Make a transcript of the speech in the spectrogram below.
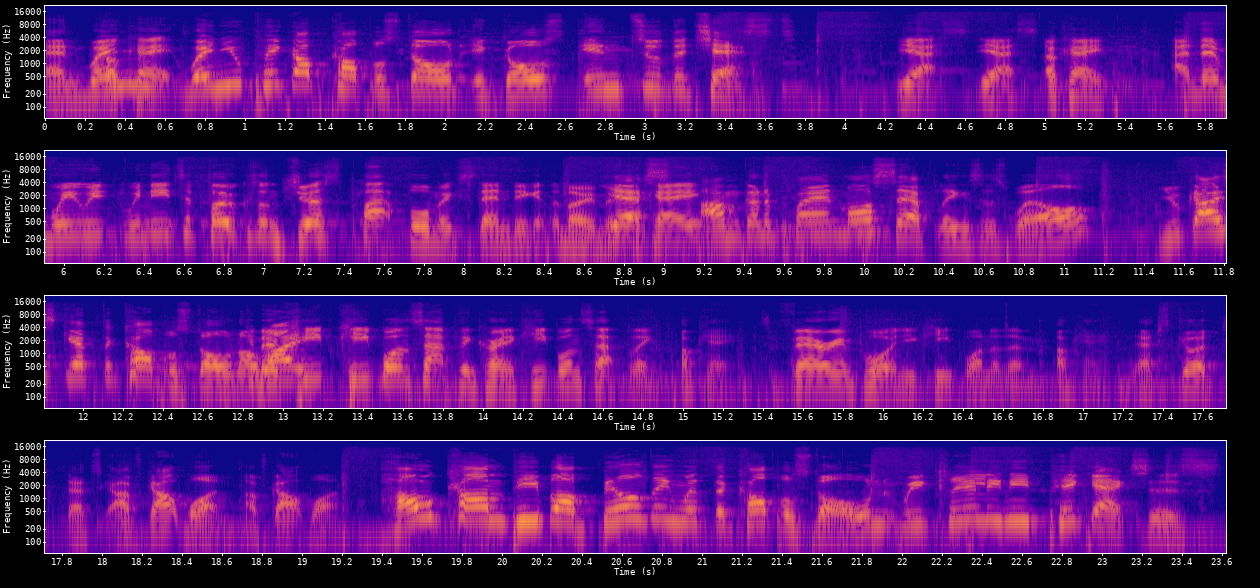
And when Okay. when you pick up cobblestone, it goes into the chest. Yes, yes, okay. And then we, we we need to focus on just platform extending at the moment, Yes, okay? I'm gonna plant more saplings as well. You guys get the cobblestone, all no, right? keep keep one sapling, Crainer. Keep one sapling. Okay, It's very important you keep one of them. okay, that's good. That's I've got one. I've got one. How come people are building with the cobblestone? We clearly need pickaxes.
